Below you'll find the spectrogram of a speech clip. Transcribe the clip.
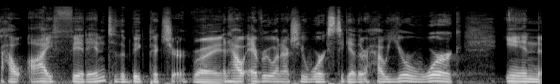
how I fit into the big picture, Right. And how everyone actually works together. How your work in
